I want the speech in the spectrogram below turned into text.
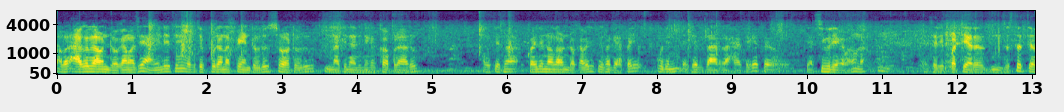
अब आगो लाउने ढोकामा चाहिँ हामीले चाहिँ अब त्यो पुराना पेन्टहरू सर्टहरू नाति नातिनीका कपडाहरू अब त्यसमा कहिले नलाउने ढोका भएपछि त्यसमा घ्यापै उदिन यसरी लाएर राखेको थियो क्या। त्यो त्यहाँ सिउरिएका भनौँ न। यसरी पट्याएर जस्तो त्यो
